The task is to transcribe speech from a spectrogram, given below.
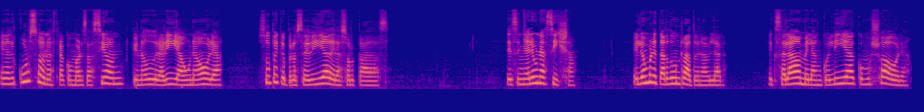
En el curso de nuestra conversación, que no duraría una hora, supe que procedía de las horcadas. Le señalé una silla. El hombre tardó un rato en hablar. Exhalaba melancolía como yo ahora.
